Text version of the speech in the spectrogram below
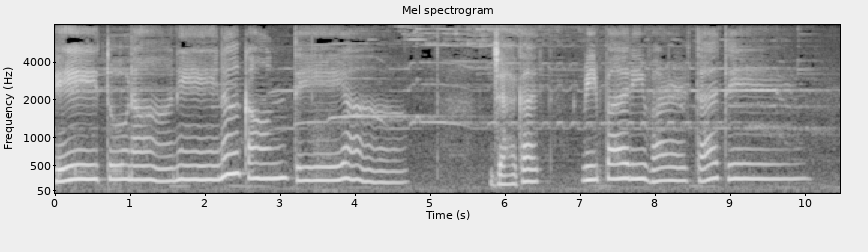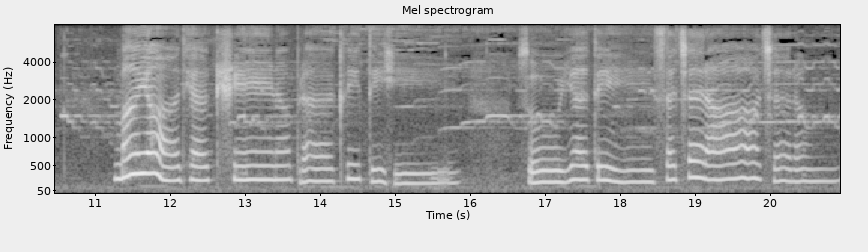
हेतुनानेन कौन्तेय। जगत् विपरिवर्तते मयाध्यक्षेण प्रकृतिः। सूयते सचराचरम्।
